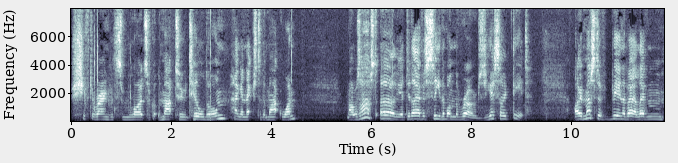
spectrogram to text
shift around with some lights. I've got the Mark II Tild on, hanging next to the Mark 1. And I was asked earlier, did I ever see them on the roads? Yes, I did. I must have been about 11,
